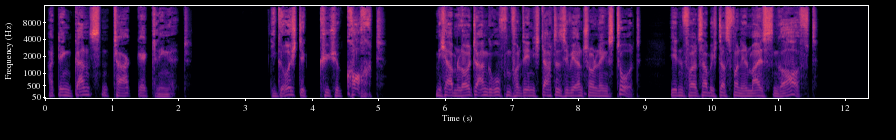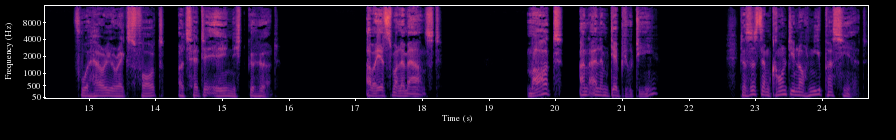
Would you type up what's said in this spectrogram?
hat den ganzen Tag geklingelt. Die Gerüchteküche kocht. Mich haben Leute angerufen, von denen ich dachte, sie wären schon längst tot. Jedenfalls habe ich das von den meisten gehofft. Fuhr Harry Rex fort, als hätte er ihn nicht gehört. Aber jetzt mal im Ernst. Mord an einem Deputy? Das ist im County noch nie passiert.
